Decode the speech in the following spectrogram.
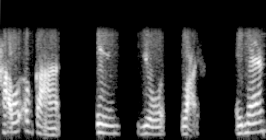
power of God in your life. Amen.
